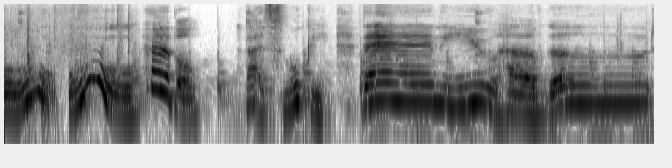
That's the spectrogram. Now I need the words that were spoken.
Ooh, ooh, herbal. That is smoky. Then you have got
